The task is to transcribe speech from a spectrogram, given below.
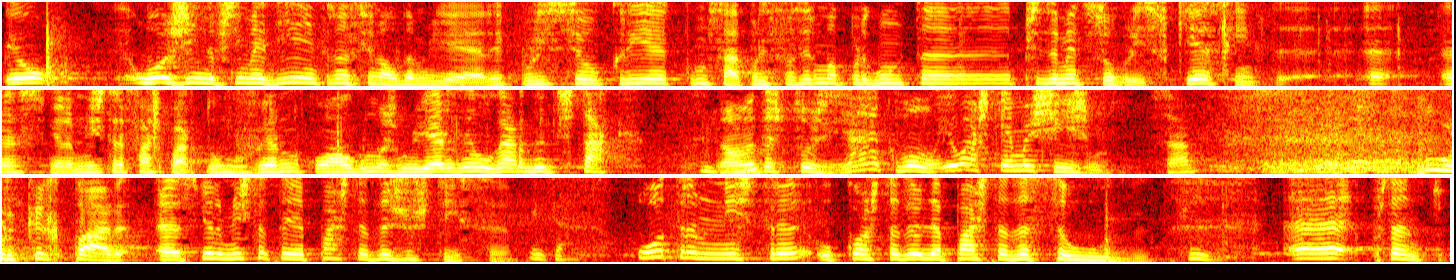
eu, hoje, ainda por cima, é Dia Internacional da Mulher e por isso eu queria começar por lhe fazer uma pergunta precisamente sobre isso, que é a seguinte. A, a senhora Ministra faz parte de um governo com algumas mulheres em lugar de destaque. Normalmente as pessoas dizem, ah, que bom, eu acho que é machismo, sabe? Porque, repare, a senhora Ministra tem a pasta da Justiça. Exato. Outra Ministra, o Costa, deu-lhe a pasta da Saúde. Sim. Ah, portanto,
